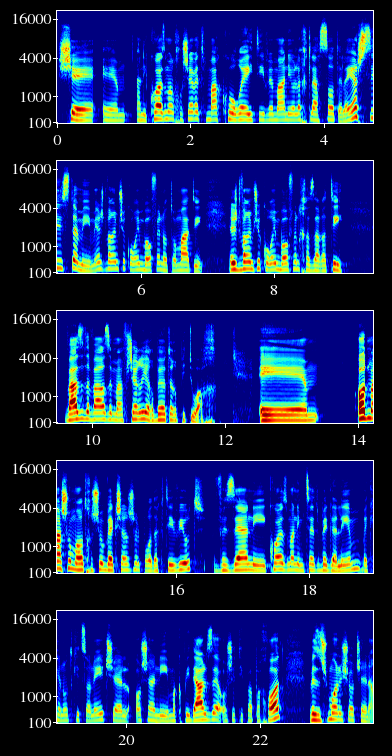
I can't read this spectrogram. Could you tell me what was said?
שאני כל הזמן חושבת מה קורה איתי ומה אני הולכת לעשות, אלא יש סיסטמים, יש דברים שקורים באופן אוטומטי, יש דברים שקורים באופן חזרתי. ואז הדבר הזה מאפשר לי הרבה יותר פיתוח. אמ, עוד משהו מאוד חשוב בהקשר של פרודקטיביות, וזה אני כל הזמן נמצאת בגלים, בכנות קיצונית של או שאני מקפידה על זה או שטיפה פחות, וזה שמונה שעות שינה.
